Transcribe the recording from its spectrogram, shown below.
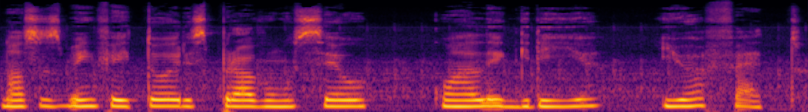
nossos benfeitores provam o seu com a alegria e o afeto.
